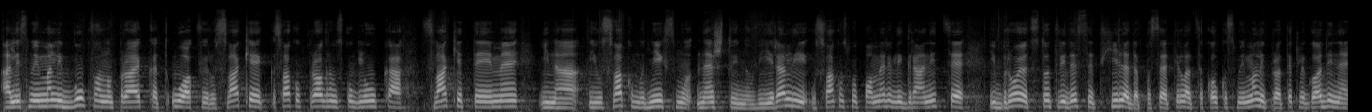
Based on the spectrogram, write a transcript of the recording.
ali smo imali bukvalno projekat u okviru svake, svakog programskog luka, svake teme i, na, i u svakom od njih smo nešto inovirali, u svakom smo pomerili granice i broj od 130.000 posetilaca koliko smo imali protekle godine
